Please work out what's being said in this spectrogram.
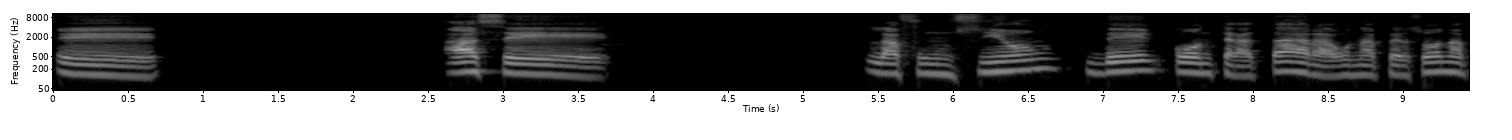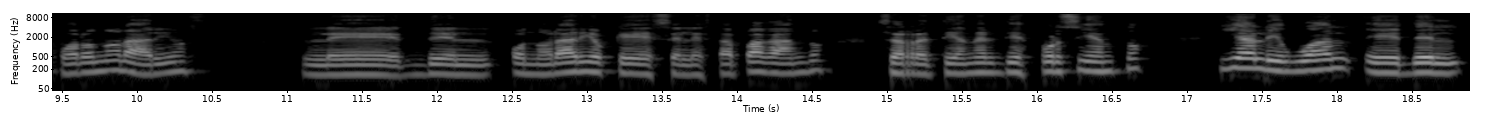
eh, hace la función de contratar a una persona por honorarios, del honorario que se le está pagando, se retiene el 10% y al igual eh, del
